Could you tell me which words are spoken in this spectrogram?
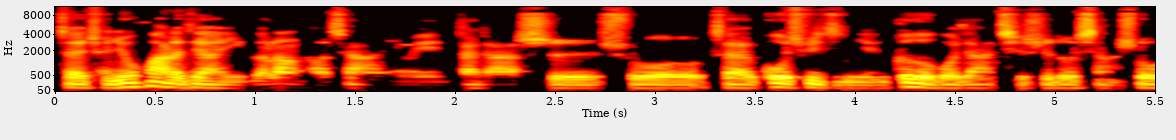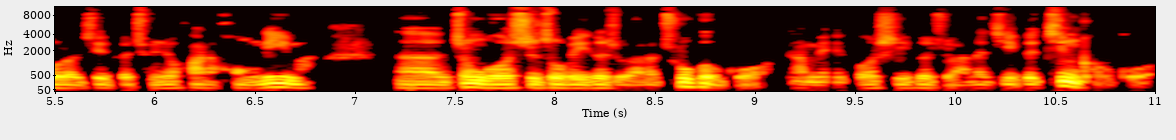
在全球化的这样一个浪潮下，因为大家是说，在过去几年各个国家其实都享受了这个全球化的红利嘛。那中国是作为一个主要的出口国，那美国是一个主要的这个进口国。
